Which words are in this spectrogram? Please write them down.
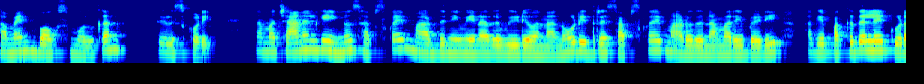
ಕಮೆಂಟ್ ಬಾಕ್ಸ್ ಮೂಲಕ ತಿಳಿಸ್ಕೊಡಿ. ನಮ್ಮ ಚಾನೆಲ್ಗೆ ಇನ್ನೂ ಸಬ್ಸ್ಕ್ರೈಬ್ ಮಾಡಿದೆ ನೀವೇನಾದರೂ ವಿಡಿಯೋವನ್ನು ನೋಡಿದರೆ ಸಬ್ಸ್ಕ್ರೈಬ್ ಮಾಡೋದನ್ನು ಮರಿಬೇಡಿ. ಹಾಗೆ ಪಕ್ಕದಲ್ಲೇ ಕೂಡ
